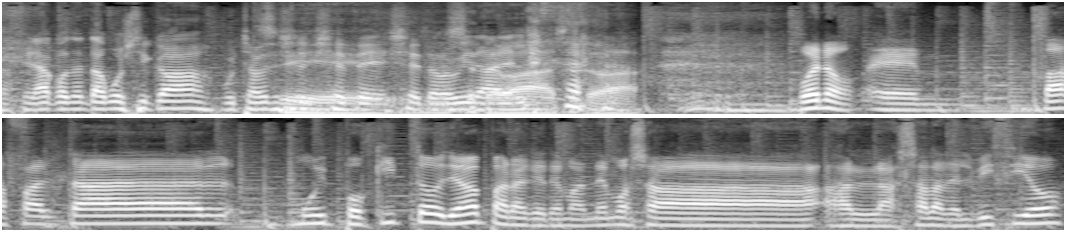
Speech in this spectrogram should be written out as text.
Al final, con tanta música, muchas veces Sí, se, te, se te olvida se te el- va, se te va. Bueno, em, va a faltar muy poquito ya para que te mandemos a, a la sala del vicio,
